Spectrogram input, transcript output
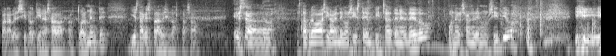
para ver si lo tienes actualmente y esta que es para ver si lo has pasado. Exacto. Esta, esta prueba básicamente consiste en pincharte en el dedo, poner sangre en un sitio y,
